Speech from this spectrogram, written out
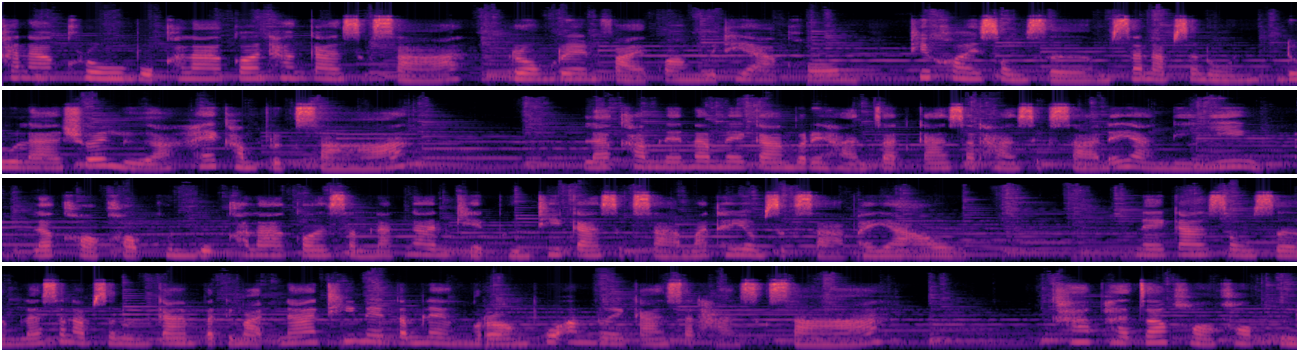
คณะครูบุคลากรทางการศึกษา โรงเรียนฝ่ายกวางวิทยาคมที่คอยส่งเสริม สนับสนุน ดูแลช่วยเหลือให้คำปรึกษา และคำแนะนำในการบริหารจัดการสถานศึกษาได้อย่างดียิ่ง และขอขอบคุณบุคลากรสำนักงานเขตพื้นที่การศึกษามัธยมศึกษาพะเยาในการส่งเสริมและสนับสนุนการปฏิบัติหน้าที่ในตำแหน่งรองผู้อำนวยการสถานศึกษา ข้าพเจ้าขอขอบคุณ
